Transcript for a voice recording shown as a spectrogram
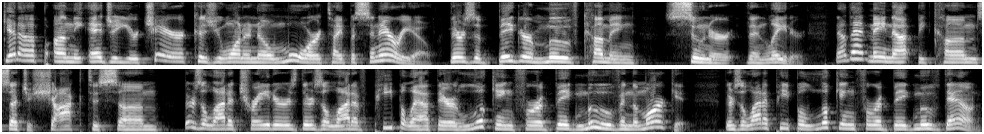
get up on the edge of your chair because you want to know more type of scenario. There's a bigger move coming sooner than later. Now, that may not become such a shock to some. There's a lot of traders, there's a lot of people out there looking for a big move in the market. There's a lot of people looking for a big move down.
